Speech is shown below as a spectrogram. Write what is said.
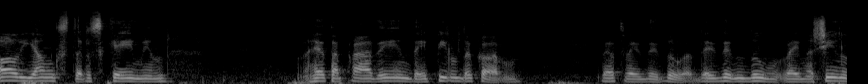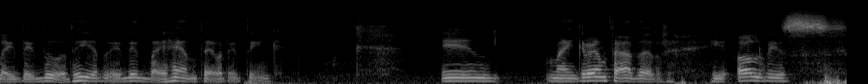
all youngsters came in, had a party, and they peeled the corn. That way they do it. They didn't do by machine like they do it here. They did by hand everything. And my grandfather, he always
